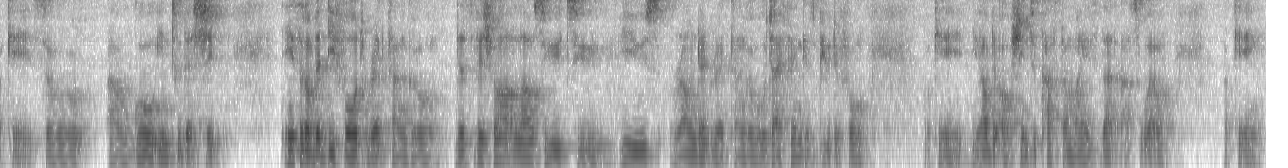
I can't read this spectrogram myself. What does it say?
Okay, so I'll go into the shape. Instead of the default rectangle, this visual allows you to use rounded rectangle, which I think is beautiful. Okay, you have the option to customize that as well. Okay,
